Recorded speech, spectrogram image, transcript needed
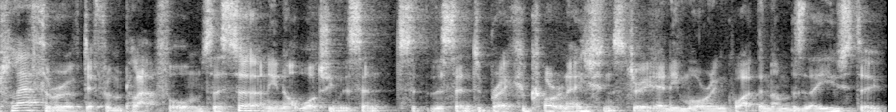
plethora of different platforms. They're certainly not watching the, the centre break of Coronation Street anymore in quite the numbers they used to.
